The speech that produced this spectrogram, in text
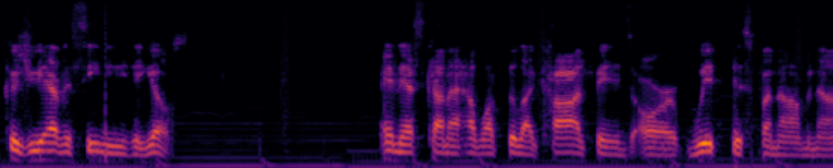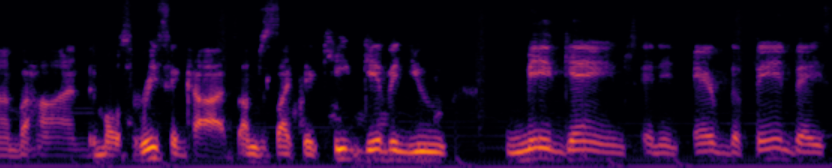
because you haven't seen anything else. And that's kind of how I feel like COD fans are with this phenomenon behind the most recent CODs. I'm just like they keep giving you mid games, and then every the fan base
